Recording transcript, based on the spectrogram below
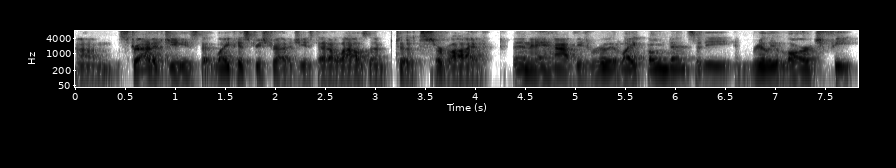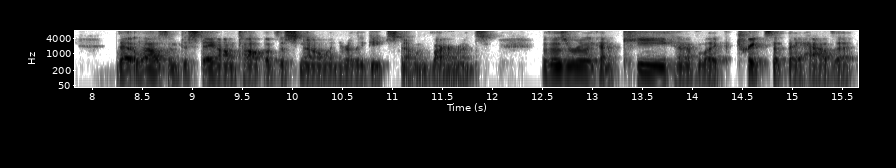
um, strategies that life history strategies that allows them to survive. And they have these really light bone density and really large feet that allows them to stay on top of the snow in really deep snow environments. So those are really kind of key kind of like traits that they have that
